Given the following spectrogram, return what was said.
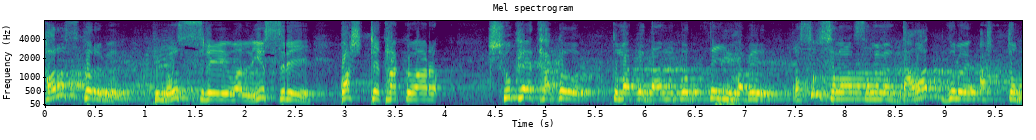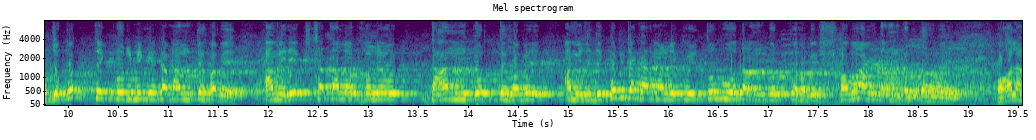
খরচ করবে। কষ্টে থাকো আর সুখে থাকো, তোমাকে দান করতেই হবে। রসুল সাল্লাহ সাল্লামের দাওয়াতগুলো আশ্চর্য। প্রত্যেক কর্মীকে এটা মানতে হবে। আমি রিক্সা চালক হলেও দান করতে হবে। আমি যদি কোটি টাকার মালিক হই, তবুও দান করতে হবে। সবাই দান করতে হবে। ওয়ালা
